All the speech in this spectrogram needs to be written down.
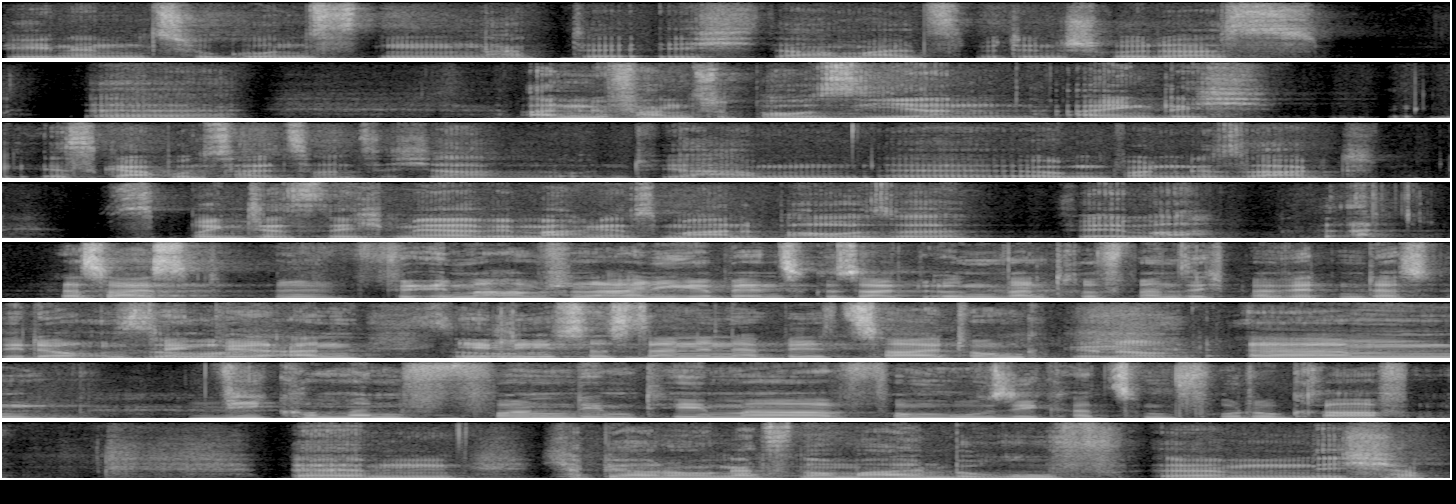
denen zugunsten hatte ich damals mit den Schröders äh, angefangen zu pausieren. Eigentlich es gab uns halt 20 Jahre und wir haben äh, irgendwann gesagt, es bringt jetzt nicht mehr, wir machen jetzt mal eine Pause für immer. Das heißt, für immer haben schon einige Bands gesagt, irgendwann trifft man sich bei Wetten das wieder und so, fängt wieder an. So. Ihr lest es dann in der Bildzeitung. Genau. Ähm, wie kommt man von dem Thema vom Musiker zum Fotografen? Ähm, ich habe ja auch noch einen ganz normalen Beruf. Ähm, ich habe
